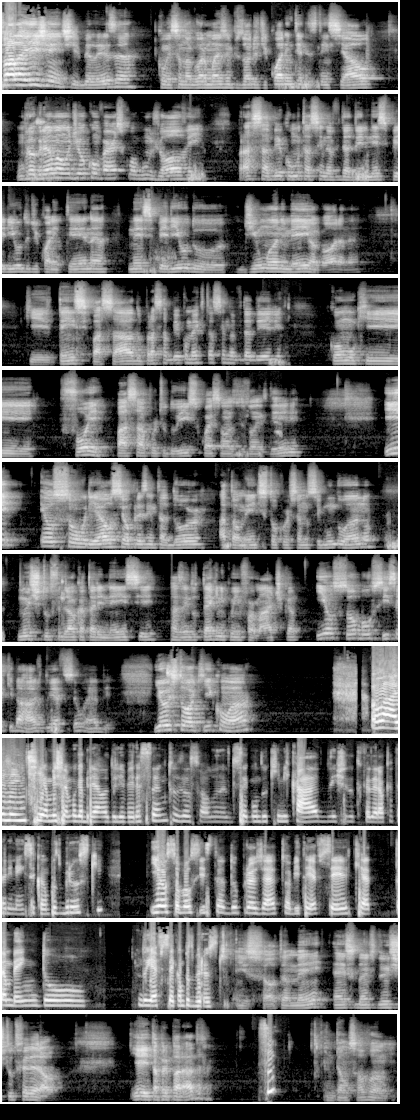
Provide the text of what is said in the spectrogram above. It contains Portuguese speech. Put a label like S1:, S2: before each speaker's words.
S1: Fala aí, gente, beleza? Começando agora mais um episódio de Quarentena Existencial, um programa onde eu converso com algum jovem para saber como está sendo a vida dele nesse período de quarentena, nesse período de um ano e meio agora, né? Que tem se passado, para saber como é que está sendo a vida dele, como que foi passar por tudo isso, quais são as visões dele. E eu sou o Uriel, seu apresentador. Atualmente estou cursando o segundo ano no Instituto Federal Catarinense, fazendo técnico em informática. E eu sou bolsista aqui da rádio do IFC Web. E eu estou aqui com a.
S2: Olá, gente. Eu me chamo Gabriela de Oliveira Santos. Eu sou aluna do segundo Química do Instituto Federal Catarinense Campus Brusque. E eu sou bolsista do projeto Habita IFC, que é também do, do IFC Campus Brusque.
S1: Isso, ela também é estudante do Instituto Federal. E aí, tá preparada?
S2: Sim.
S1: Então só vamos.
